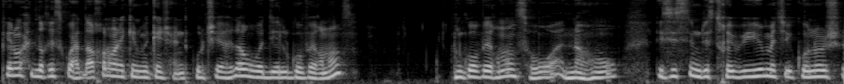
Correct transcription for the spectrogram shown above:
كاين واحد ال risque واحد آخر ولكن ما كاينش عند كلشي هذا هو ديال ال gouvernance ال gouvernance هو أنه les systèmes distribués ما تيكونوش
